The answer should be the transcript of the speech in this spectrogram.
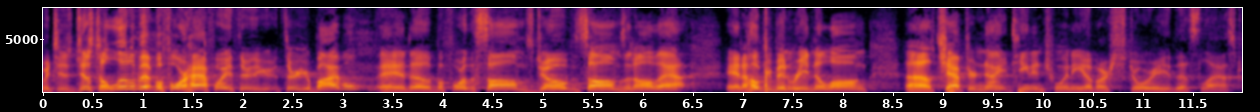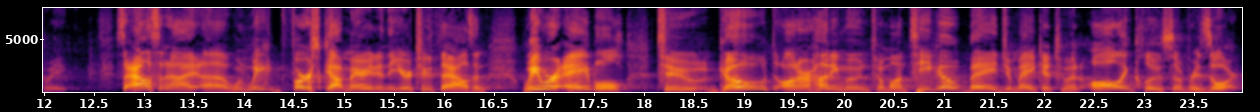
Which is just a little bit before halfway through your, through your Bible and uh, before the Psalms, Job, and Psalms, and all that. And I hope you've been reading along uh, chapter 19 and 20 of our story this last week. So, Allison and I, uh, when we first got married in the year 2000, we were able to go on our honeymoon to Montego Bay, Jamaica, to an all inclusive resort.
